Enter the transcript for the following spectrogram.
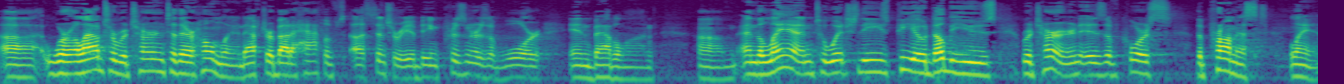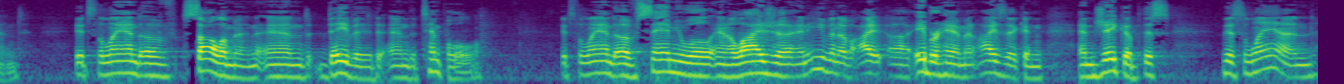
uh, were allowed to return to their homeland after about a half of a century of being prisoners of war in Babylon. Um, and the land to which these POWs return is, of course, the promised land. It's the land of Solomon and David and the temple. It's the land of Samuel and Elijah and even of uh, Abraham and Isaac and, and Jacob. This, this land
